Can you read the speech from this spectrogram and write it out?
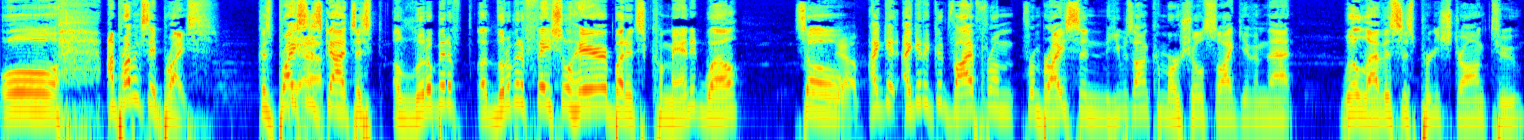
Oh, I'm probably gonna say Bryce because Bryce Yeah. has got just a little bit of a little bit of facial hair, but it's commanded well. So Yeah. I get I get a good vibe from from Bryce, and he was on commercials, so I give him that. Will Levis is pretty strong too.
